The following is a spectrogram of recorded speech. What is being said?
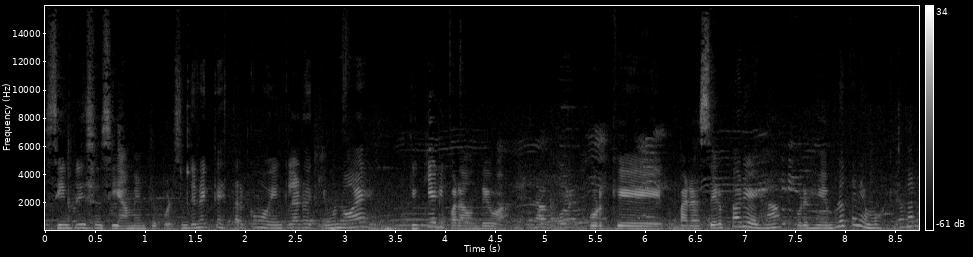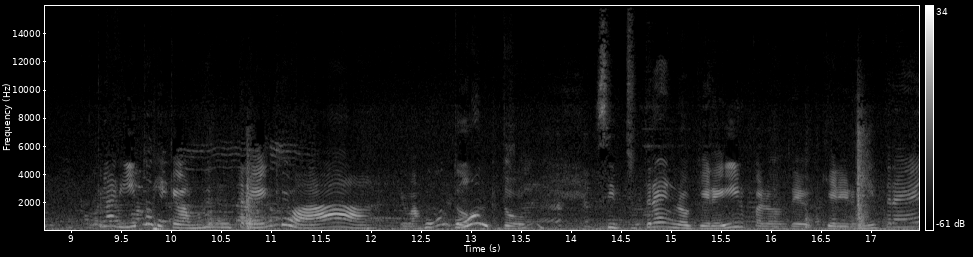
Simple y sencillamente. Por eso tiene que estar como bien claro de quién uno es, qué quiere y para dónde va. Porque para ser pareja, por ejemplo, tenemos que estar claritos de que vamos en un tren que va Que va junto. Si tu tren no quiere ir para donde quiere ir mi tren,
